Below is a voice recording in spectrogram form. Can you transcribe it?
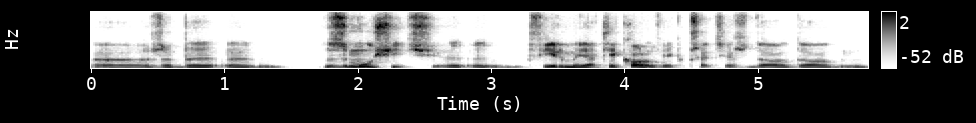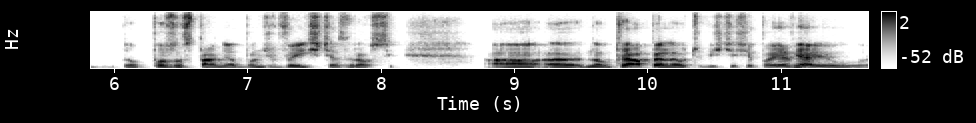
e, żeby e, zmusić y, y, firmy jakiekolwiek przecież do, do, do pozostania bądź wyjścia z Rosji. A e, no, te apele oczywiście się pojawiają e,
